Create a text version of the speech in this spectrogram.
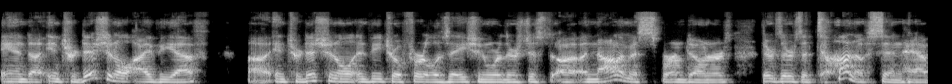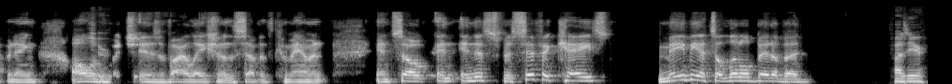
And uh, in traditional IVF, uh, in traditional in vitro fertilization, where there's just uh, anonymous sperm donors, there's there's a ton of sin happening, all sure. of which is a violation of the seventh commandment. And so, in in this specific case, maybe it's a little bit of a fuzzier.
